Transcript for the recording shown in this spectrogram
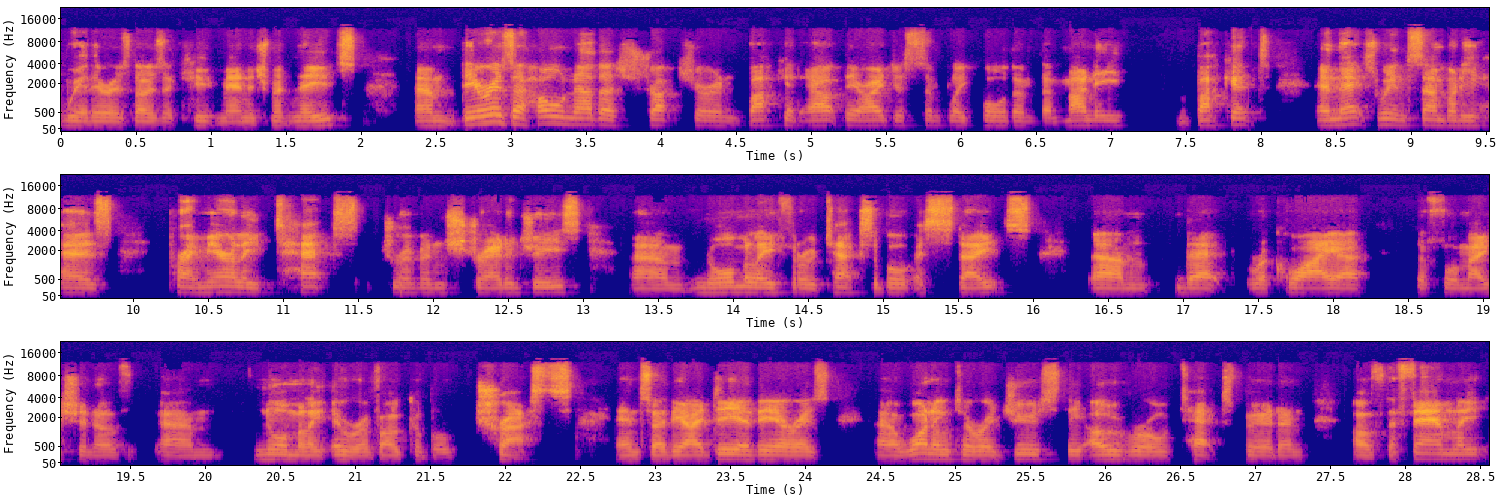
where there is those acute management needs. Um, there is a whole nother structure and bucket out there. I just simply call them the money bucket. And that's when somebody has primarily tax driven strategies, um, normally through taxable estates um, that require the formation of um, normally irrevocable trusts. And so the idea there is uh, wanting to reduce the overall tax burden of the family,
